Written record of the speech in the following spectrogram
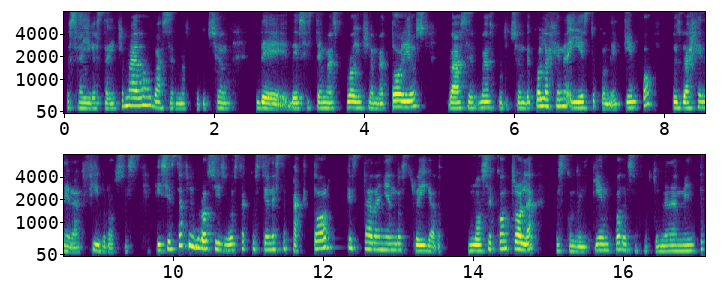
pues ahí va a estar inflamado, va a ser más producción de, de sistemas proinflamatorios, va a ser más producción de colágeno y esto con el tiempo pues va a generar fibrosis. Y si esta fibrosis o esta cuestión, este factor que está dañando nuestro hígado no se controla, pues con el tiempo desafortunadamente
